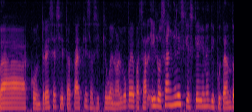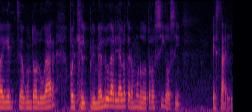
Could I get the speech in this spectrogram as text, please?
va con 13, 7 ataques, así que bueno, algo puede pasar. Y Los Ángeles, que es que vienen disputando ahí el segundo lugar, porque el primer lugar ya lo tenemos nosotros sí o sí. Está ahí.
